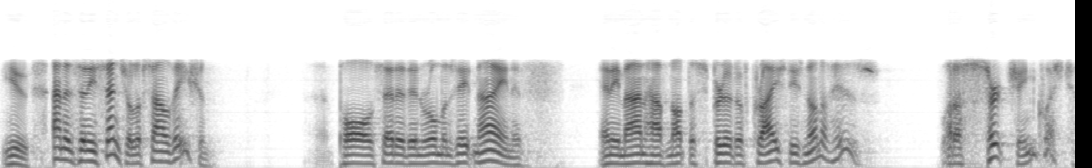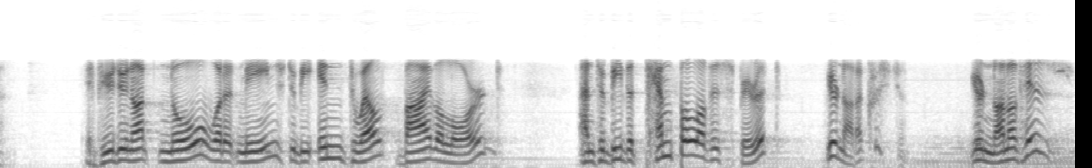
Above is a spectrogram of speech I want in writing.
you. And it's an essential of salvation. Uh, Paul said it in Romans 8 9. If any man have not the Spirit of Christ, he's none of his. What a searching question. If you do not know what it means to be indwelt by the Lord and to be the temple of His Spirit, you're not a Christian. You're none of His.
